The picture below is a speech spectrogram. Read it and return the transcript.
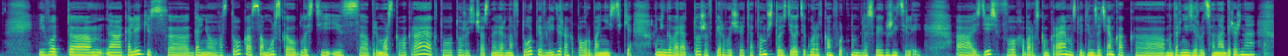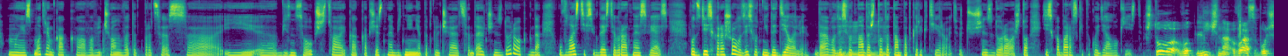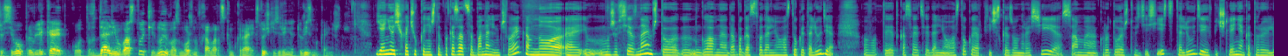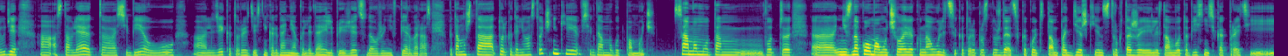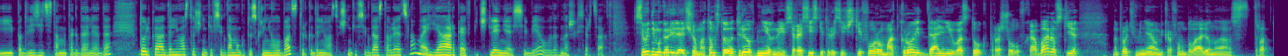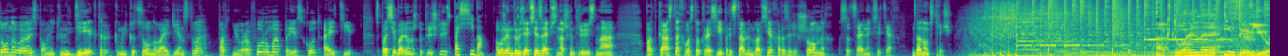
И вот э, э, коллеги с э, Дальнего Востока, с Амурской области, из Приморского края, кто тоже сейчас, наверное, в топе, в лидерах по урбанистике, они говорят тоже в первую очередь о том, что сделайте город комфортным для своих жителей. Здесь, в Хабаровском крае, мы следим за тем, как модернизируется набережная, мы смотрим, как вовлечен в этот процесс и бизнес-сообщество, и как общественное объединение подключается получается, да, очень здорово, когда у власти всегда есть обратная связь. Вот здесь хорошо, вот здесь вот не доделали, да, вот здесь угу, вот надо угу. что-то там подкорректировать. Вот очень здорово, что здесь в Хабаровске такой диалог есть. Что вот лично вас больше всего привлекает вот в Дальнем Востоке, ну и, возможно, в Хабаровском крае, с точки зрения туризма, конечно же? Я не очень хочу, конечно, показаться банальным человеком, но э, мы же все знаем, что главное да, богатство Дальнего Востока – это люди. Вот, и это касается и Дальнего Востока, и арктической зоны России. Самое крутое, что здесь есть, это люди, впечатления, которые люди а, оставляют а, себе у а, людей, которые здесь никогда не были, да, или приезжают сюда уже не в первый раз. Потому что только дальневосточники всегда могут помочь самому там вот э, незнакомому человеку на улице, который просто нуждается в какой-то там поддержке, инструктаже или там вот объясните, как пройти и подвезите там и так далее, да. Только дальневосточники всегда могут искренне улыбаться, только дальневосточники всегда оставляют самое яркое впечатление о себе вот в наших сердцах. Сегодня мы говорили о чем? О том, что трехдневный Всероссийский туристический форум «Открой Дальний Восток» прошел в Хабаровске. Напротив меня у микрофона была Алена Стратонова, исполнительный директор коммуникационного агентства, партнера форума Пресс-код IT. Спасибо, Алена, что пришли. Спасибо. Уважаемые друзья, все записи наших интервью есть на подкастах. «Восток России» представлен во всех разрешенных социальных сетях. До новых встреч. Актуальное интервью.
